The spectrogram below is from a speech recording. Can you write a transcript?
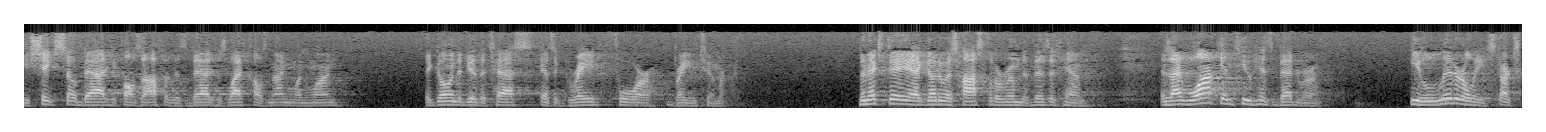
He shakes so bad, he falls off of his bed. His wife calls 911. They go in to do the test. He has a grade 4 brain tumor. The next day, I go to his hospital room to visit him. As I walk into his bedroom, he literally starts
